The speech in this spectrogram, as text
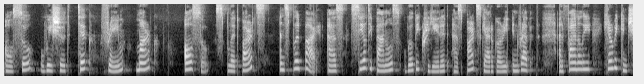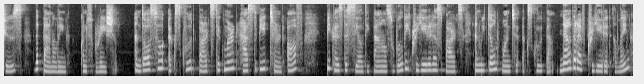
also we should tick frame mark, also split parts and split by as CLT panels will be created as parts category in Revit. And finally, here we can choose the paneling configuration. And also exclude parts tick mark has to be turned off because the CLT panels will be created as parts and we don't want to exclude them. Now that I've created a link,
